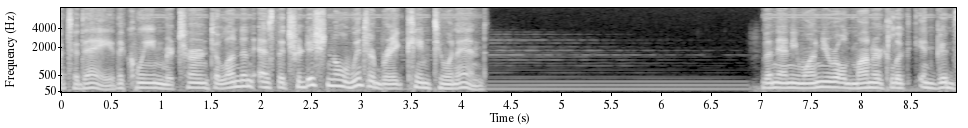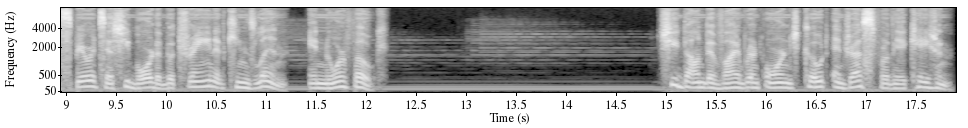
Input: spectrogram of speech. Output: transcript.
But today the Queen returned to London as the traditional winter break came to an end. The 91-year-old monarch looked in good spirits as she boarded the train at King's Lynn, in Norfolk. She donned a vibrant orange coat and dress for the occasion,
